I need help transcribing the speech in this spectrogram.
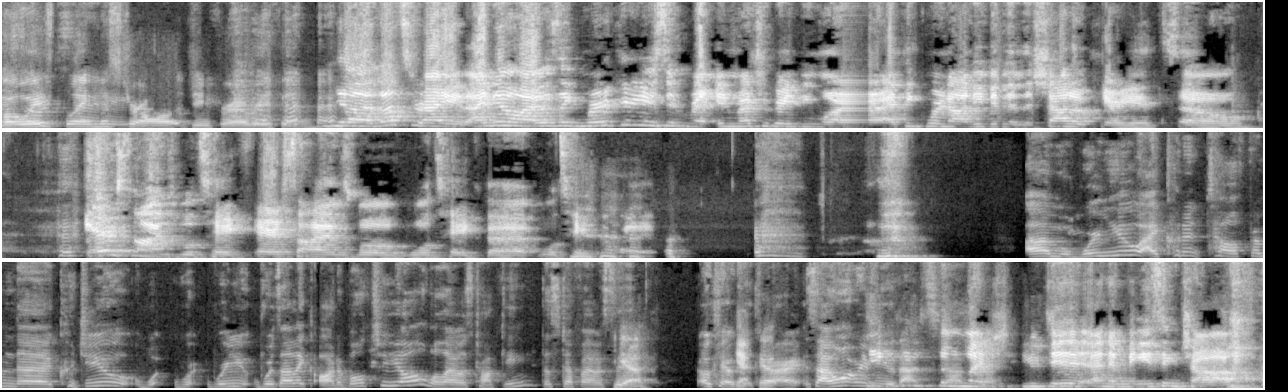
always so blame astrology for everything. yeah, that's right. I know. I was like, Mercury is in, re- in retrograde anymore. I think we're not even in the shadow period, so air signs will take air signs will will take the will take the um were you i couldn't tell from the could you were, were you was I like audible to y'all while i was talking the stuff i was saying yeah okay okay yeah. all right so i won't review Thank that so much you did an amazing job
